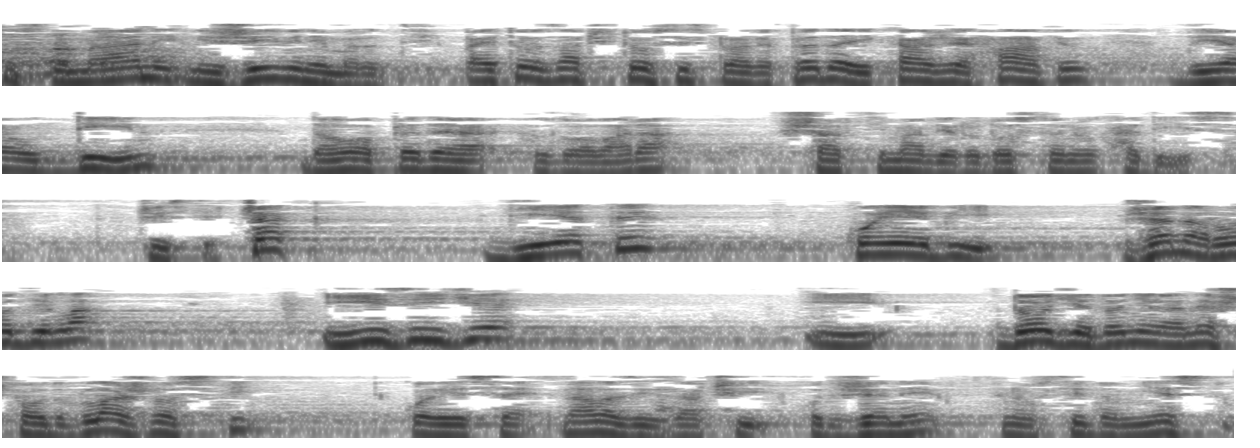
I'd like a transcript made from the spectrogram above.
muslimani, ni živi, ni mrtvi. Pa je to znači, to su ispravne predaje i kaže Hafil Din da ova predaja odgovara šartima vjerodostojnog hadisa. Čisti. Čak dijete koje bi žena rodila i iziđe i dođe do njega nešto od vlažnosti koje se nalazi znači od žene u jednom stidnom mjestu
